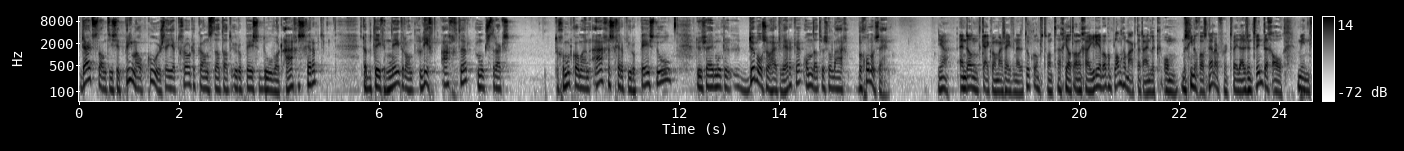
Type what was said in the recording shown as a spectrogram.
Duitsland die zit prima op koers. En je hebt grote kans dat dat Europese doel wordt aangescherpt. Dat betekent Nederland ligt achter, moet straks tegemoetkomen aan een aangescherpt Europees doel. Dus wij moeten dubbel zo hard werken omdat we zo laag begonnen zijn. Ja, en dan kijken we maar eens even naar de toekomst. Want uh, Gjalt Annega, jullie hebben ook een plan gemaakt uiteindelijk... om misschien nog wel sneller voor 2020 al min 40%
